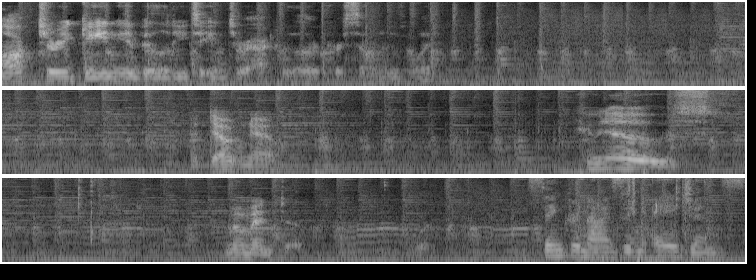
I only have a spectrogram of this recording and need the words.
Unlock to regain the ability to interact with other personas. What? I don't know. Who knows? Memento. What? Synchronizing agents.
